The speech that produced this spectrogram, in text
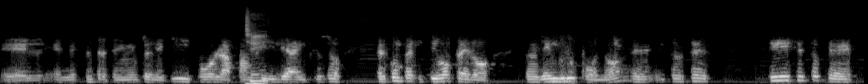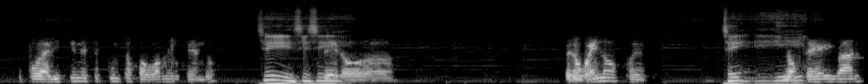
el, el este entretenimiento en equipo, la familia, incluso ser competitivo, pero, pero ya en grupo, ¿no? Eh, entonces, sí, siento que por ahí tiene ese punto a favor Nintendo. Sí, sí, sí. Pero, pero bueno, pues. Sí, no sé, Iván.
